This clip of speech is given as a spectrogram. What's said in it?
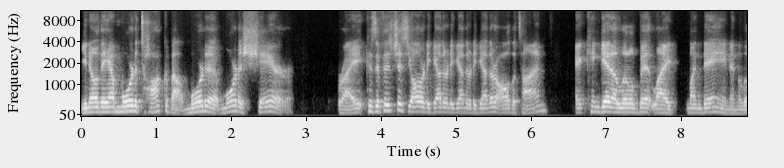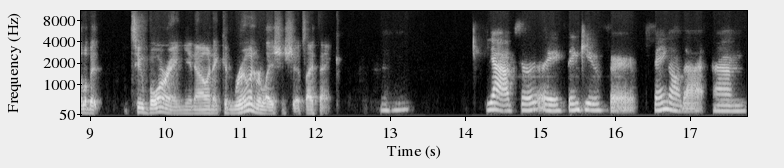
you know they have more to talk about more to more to share right because if it's just y'all are together together together all the time it can get a little bit like mundane and a little bit too boring, you know, and it could ruin relationships, I think. Mm-hmm. Yeah, absolutely. Thank you for saying all that. Um,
